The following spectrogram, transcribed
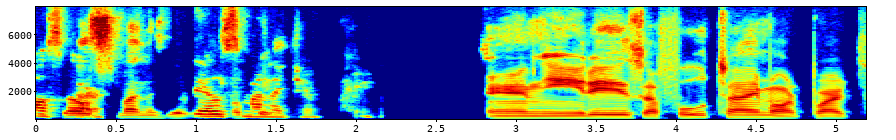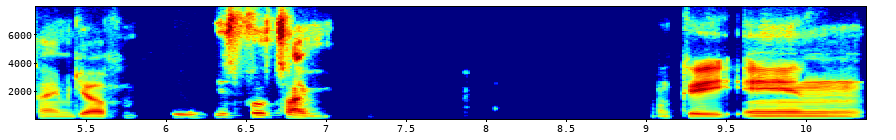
Oscar, Sales manager. sales Okay. manager. and it is a full-time or part-time job. It's full time. Okay, and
